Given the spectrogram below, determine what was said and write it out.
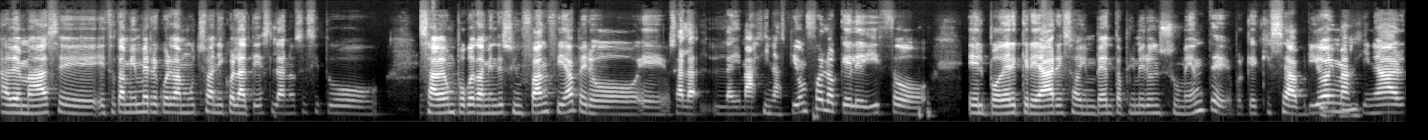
Además, eh, esto también me recuerda mucho a Nikola Tesla. No sé si tú sabes un poco también de su infancia, pero eh, o sea, la, imaginación fue lo que le hizo el poder crear esos inventos primero en su mente, porque es que se abrió a imaginar,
